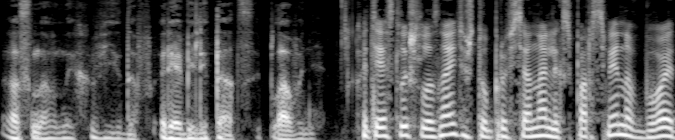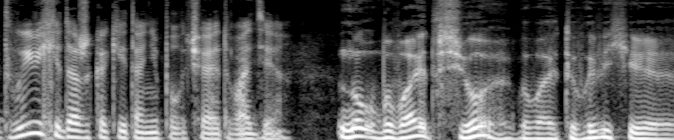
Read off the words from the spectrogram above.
основных видов реабилитации плавания. Хотя я слышала, знаете, что у профессиональных спортсменов бывают вывихи даже какие-то они получают в воде. Ну, бывает все, бывают и вывихи,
